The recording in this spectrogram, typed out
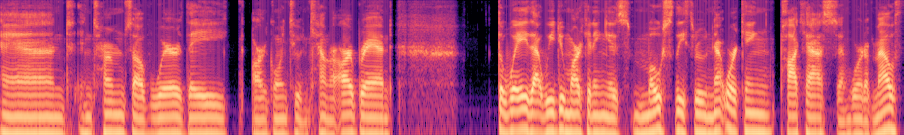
And in terms of where they are going to encounter our brand, the way that we do marketing is mostly through networking, podcasts, and word of mouth.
